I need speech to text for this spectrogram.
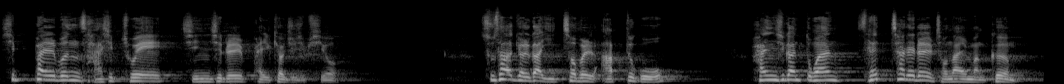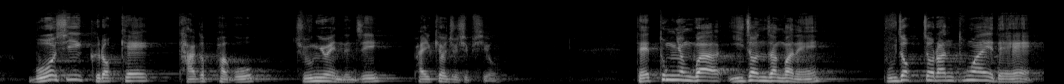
18분 40초의 진실을 밝혀주십시오. 수사 결과 이첩을 앞두고 1시간 동안 세 차례를 전화할 만큼 무엇이 그렇게 다급하고 중요했는지 밝혀주십시오. 대통령과 이 전 장관의 부적절한 통화에 대해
